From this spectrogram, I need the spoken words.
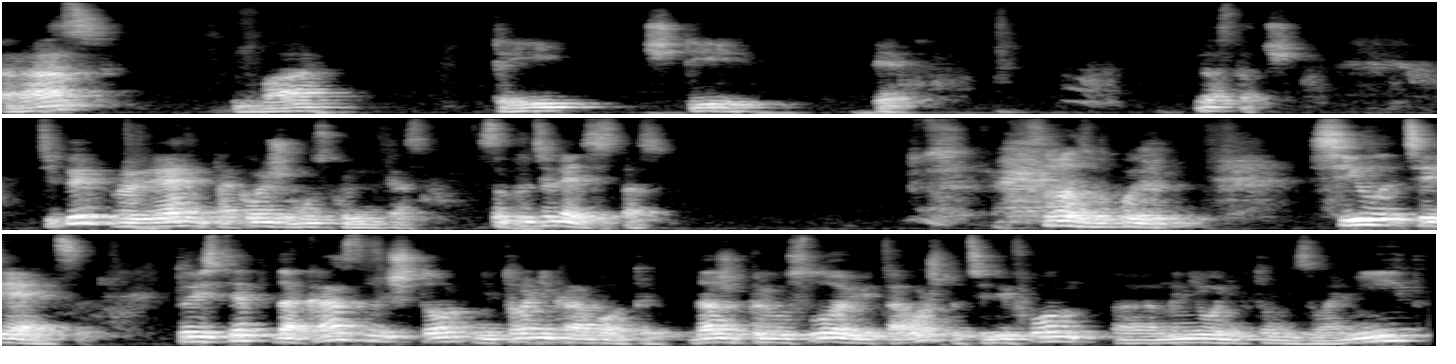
Раз, два, три, четыре, пять. Достаточно. Теперь проверяем такой же мускульный тест. Сопротивляйся, Стас. Сразу уходит. Сила теряется. То есть это доказывает, что нейтроник работает. Даже при условии того, что телефон, э, на него никто не звонит,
